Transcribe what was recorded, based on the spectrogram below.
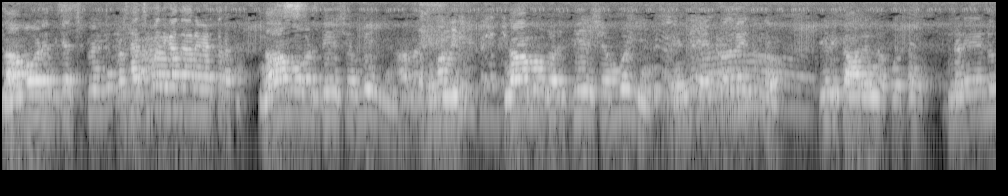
నా మొగడు ఎందుకు చచ్చిపోయింది? మరి చచ్చిపోయింది కదా అని పెడతారా? నా మొగడు దేశం పోయింది నా మొగడు దేశం పోయింది ఎన్ని ఎన్ని రోజులు అవుతుందో వీడికి ఆరేళ్ళ పుట్ట పన్నెండు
